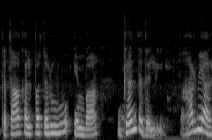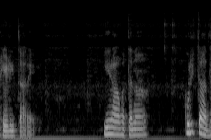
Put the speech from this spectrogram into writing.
ಕಥಾಕಲ್ಪತರು ಎಂಬ ಗ್ರಂಥದಲ್ಲಿ ಆರ್ ವಿ ಆರ್ ಹೇಳಿದ್ದಾರೆ. ಇರಾವತನ ಕುರಿತಾದ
